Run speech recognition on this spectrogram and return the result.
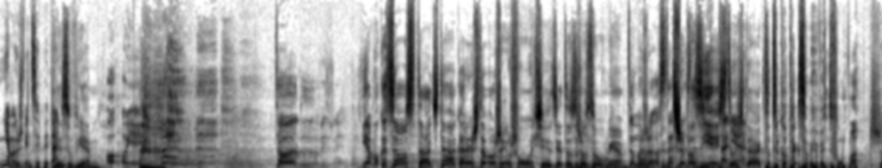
nie ma już więcej pytań? Jezu, wiem. O, ojej. To Ja mogę zostać, tak, a reszta może już uciec, ja to zrozumiem. To może tak. ostatnie- Trzeba zjeść pytanie. coś, tak, to tylko tak sobie wytłumaczę.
